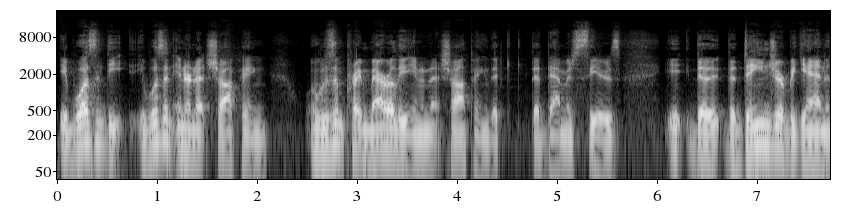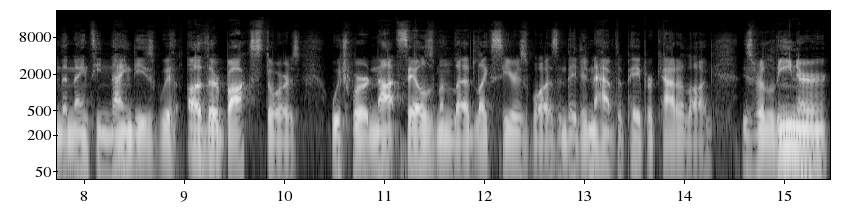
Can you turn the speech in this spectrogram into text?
it wasn't the it wasn't internet shopping. It wasn't primarily internet shopping that that damaged Sears. It, the the danger began in the 1990s with other box stores which were not salesman led like Sears was, and they didn't have the paper catalog. These were leaner,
